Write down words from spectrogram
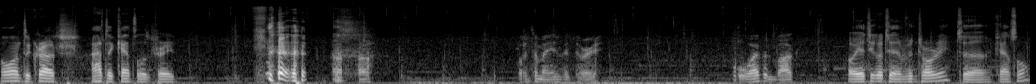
wanted to crouch. I had to cancel the trade. Uh, uh, went to my inventory. Oh, weapon box. Oh, you have to go to inventory to cancel.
